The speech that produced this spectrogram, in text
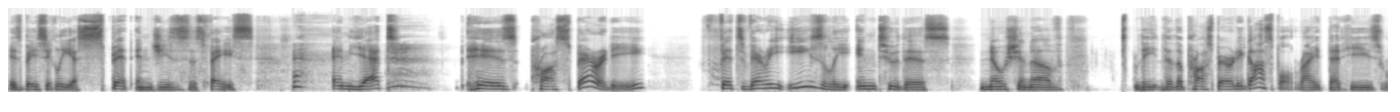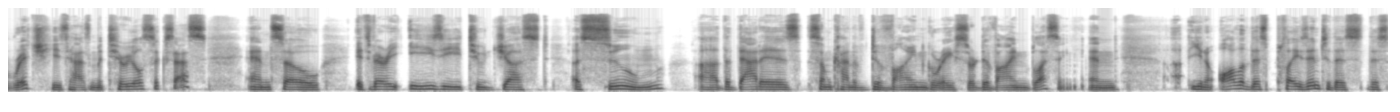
is basically a spit in Jesus' face. and yet his prosperity fits very easily into this notion of the, the, the prosperity gospel, right? That he's rich, he has material success, and so it's very easy to just assume uh, that that is some kind of divine grace or divine blessing, and uh, you know all of this plays into this this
